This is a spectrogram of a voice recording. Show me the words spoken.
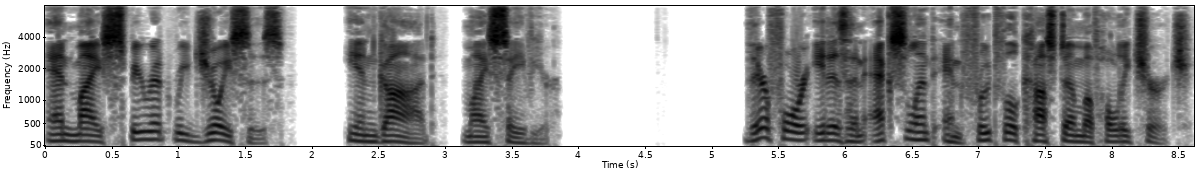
And my spirit rejoices in God my Savior. Therefore, it is an excellent and fruitful custom of Holy Church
